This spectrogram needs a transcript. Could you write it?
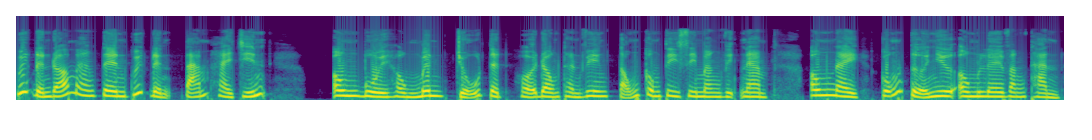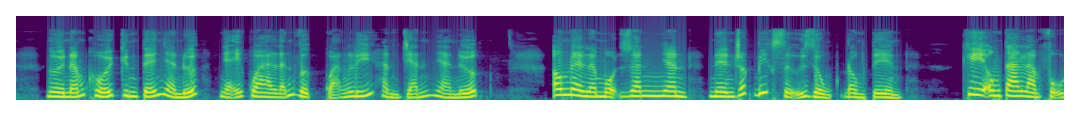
Quyết định đó mang tên Quyết định 829. Ông Bùi Hồng Minh, Chủ tịch Hội đồng thành viên Tổng Công ty xi măng Việt Nam. Ông này cũng tựa như ông Lê Văn Thành, người nắm khối kinh tế nhà nước nhảy qua lĩnh vực quản lý hành chánh nhà nước. Ông này là một doanh nhân nên rất biết sử dụng đồng tiền. Khi ông ta làm phụ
